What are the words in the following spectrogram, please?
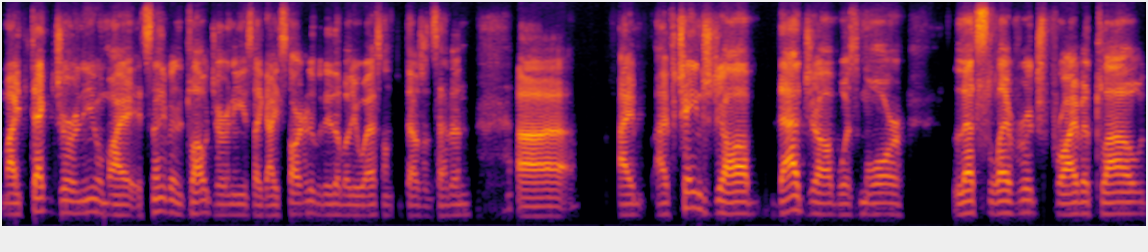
my tech journey or my it's not even a cloud journey. It's like i started with aws on 2007 uh, I, i've changed job. That job was more let's leverage private cloud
